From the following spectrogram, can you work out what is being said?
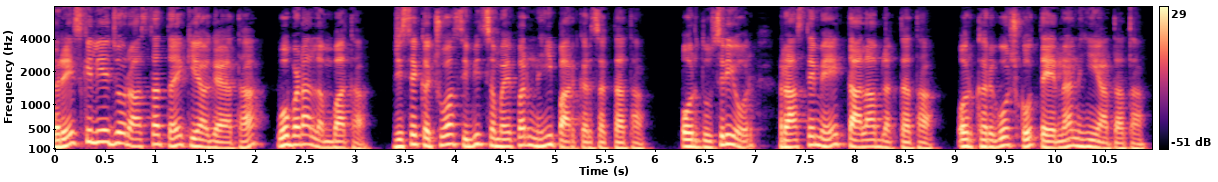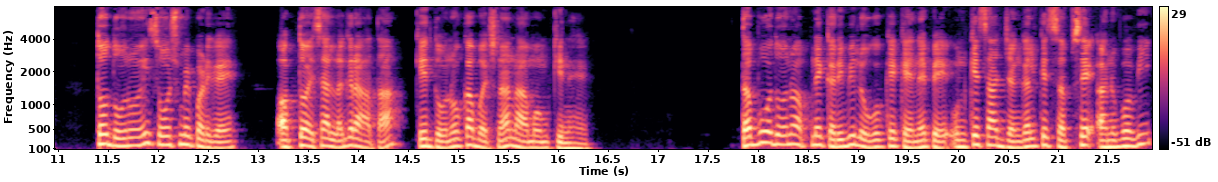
रेस के लिए जो रास्ता तय किया गया था, वो बड़ा लंबा था। जिसे कछुआ सीमित समय पर नहीं पार कर सकता था, और दूसरी ओर रास्ते में एक तालाब लगता था और खरगोश को तैरना नहीं आता था। तो दोनों ही सोच में पड़ गए। अब तो ऐसा लग रहा था कि दोनों का बचना नामुमकिन है। तब वो दोनों अपने करीबी लोगों के कहने पे उनके साथ जंगल के सबसे अनुभवी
